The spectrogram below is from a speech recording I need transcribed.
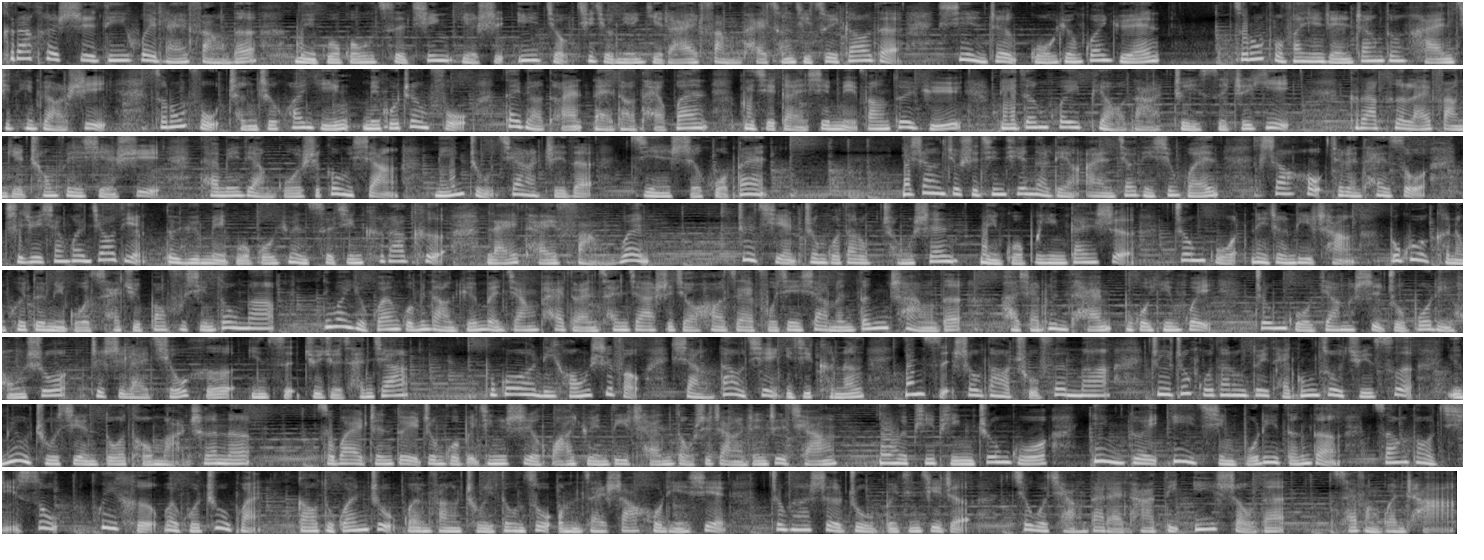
克拉克是第一位来访的美国国务次卿，也是一九七九年以来访台层级最高的现任国务院官员。总统府发言人张敦涵今天表示，总统府诚挚欢迎美国政府代表团来到台湾，并且感谢美方对于李登辉表达追思之意。克拉克来访也充分显示，台美两国是共享民主价值的坚实伙伴。以上就是今天的两岸焦点新闻，稍后焦点探索持续相关焦点。对于美国国务院次卿克拉克来台访问。日前，中国大陆重申，美国不应干涉中国内政立场，不过可能会对美国采取报复行动呢。另外，有关国民党原本将派团参加十九号在福建厦门登场的海峡论坛，不过因为中国央视主播李红说这是来求和，因此拒绝参加。不过，李红是否想道歉，以及可能因此受到处分吗？至于中国大陆对台工作决策有没有出现多头马车呢？此外，针对中国北京市华远地产董事长任志强因为批评中国应对疫情不利等等遭到起诉，为何外国驻馆高度关注官方处理动作？我们在稍后连线中央社驻北京记者邱国强，带来他第一手的采访观察。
